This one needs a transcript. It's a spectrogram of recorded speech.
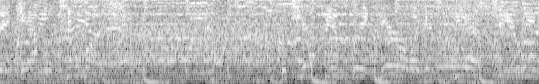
they gamble too much. The Champions League hero against PSG leading.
